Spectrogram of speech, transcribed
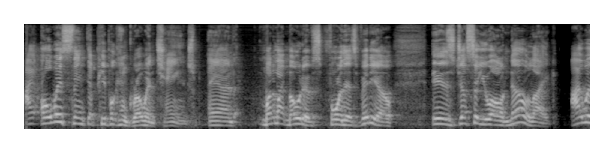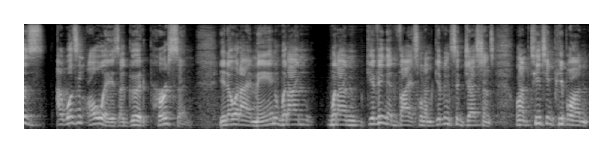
I always think that people can grow and change. And one of my motives for this video is just so you all know, like, I was, I wasn't always a good person. You know what I mean? When I'm when I'm giving advice, when I'm giving suggestions, when I'm teaching people on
